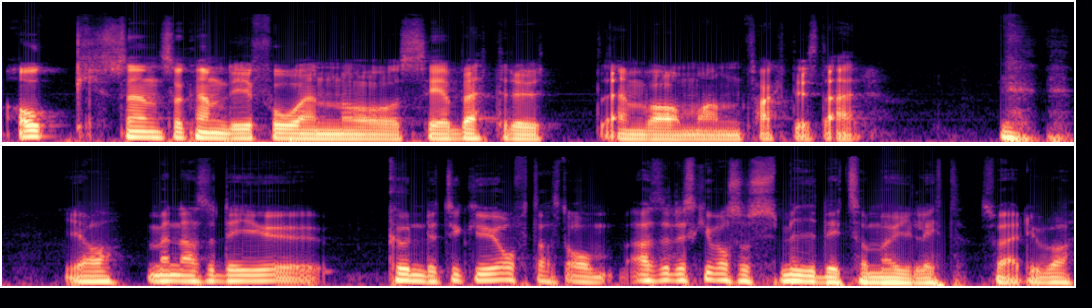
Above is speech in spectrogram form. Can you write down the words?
Och sen så kan det ju få en att se bättre ut än vad man faktiskt är. Ja, men alltså det är ju... Kunder tycker ju oftast om... Alltså det ska ju vara så smidigt som möjligt. Så är det ju bara.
